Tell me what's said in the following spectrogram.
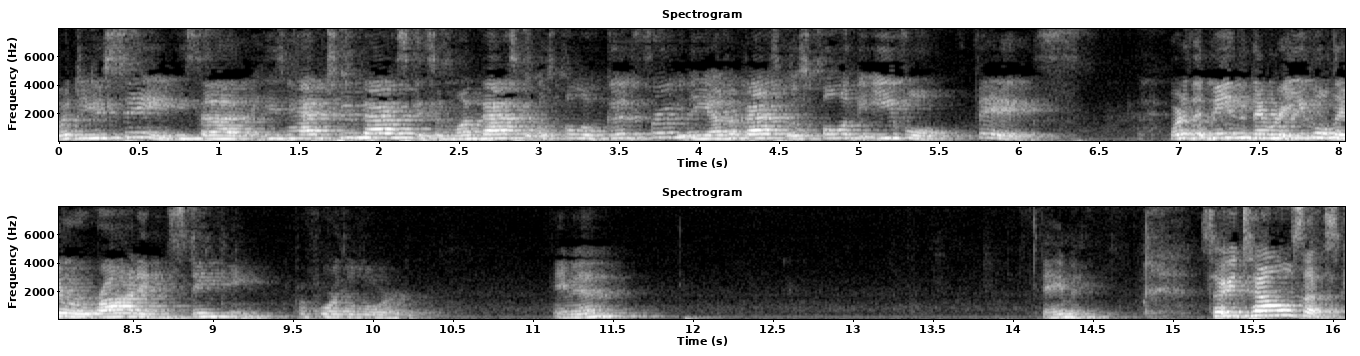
What do you see? He said he had two baskets, and one basket was full of good fruit, and the other basket was full of evil figs. What does it mean that they were evil? They were rotting and stinking before the Lord. Amen? Amen. So he tells us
